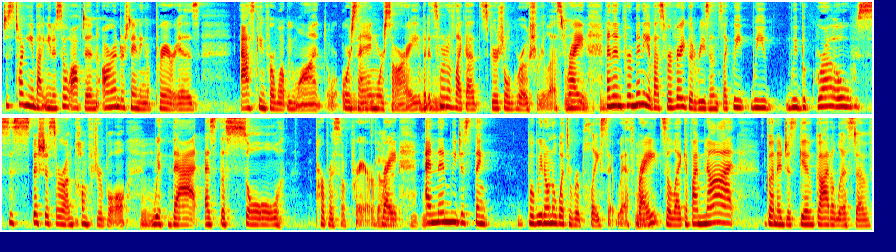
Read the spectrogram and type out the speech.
just talking about, you know, so often our understanding of prayer is asking for what we want or, or mm-hmm. saying we're sorry, but it's mm-hmm. sort of like a spiritual grocery list, right? And then for many of us, for very good reasons, like we we we grow suspicious or uncomfortable mm. with that as the sole purpose of prayer, right? Mm-hmm. And then we just think but we don't know what to replace it with, mm-hmm. right? So, like, if I'm not going to just give God a list of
